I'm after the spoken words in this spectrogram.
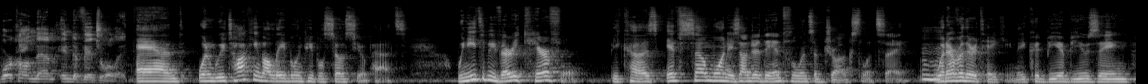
work on them individually. And when we're talking about labeling people sociopaths, we need to be very careful because if someone is under the influence of drugs, let's say, mm-hmm. whatever they're taking, they could be abusing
